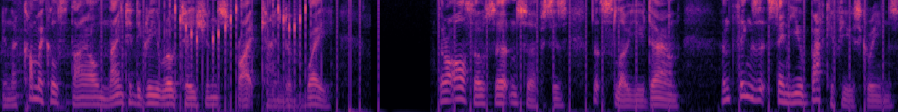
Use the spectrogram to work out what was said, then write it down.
in a comical style 90 degree rotation sprite kind of way, there are also certain surfaces that slow you down, and things that send you back a few screens.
